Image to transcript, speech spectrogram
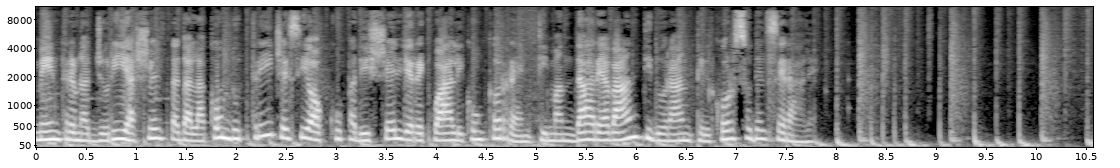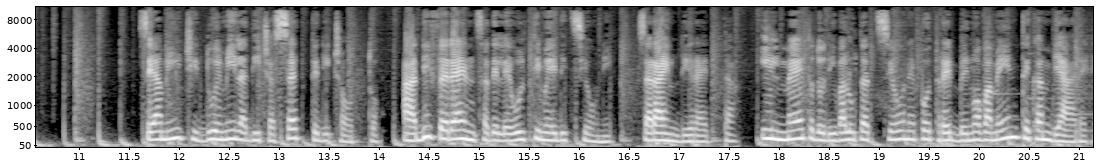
mentre una giuria scelta dalla conduttrice si occupa di scegliere quali concorrenti mandare avanti durante il corso del serale. Se Amici 2017-18, a differenza delle ultime edizioni, sarà in diretta, il metodo di valutazione potrebbe nuovamente cambiare,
